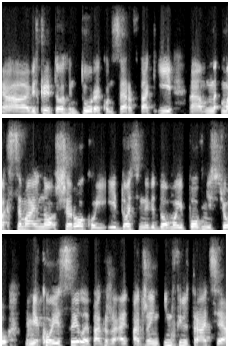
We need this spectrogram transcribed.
е, відкритої агентури консерв, так і е, максимально широкої і досі невідомої повністю м'якої сили. Також адже інфільтрація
